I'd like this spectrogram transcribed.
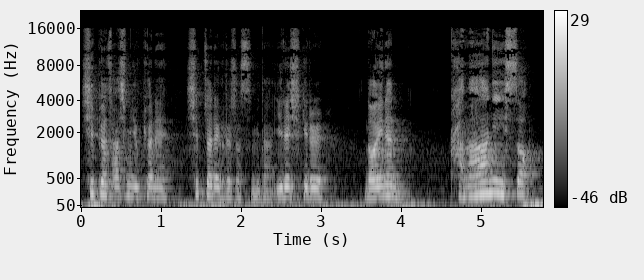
시편 46편의 10절에 그러셨습니다. 이르시기를 너희는 가만히 있어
